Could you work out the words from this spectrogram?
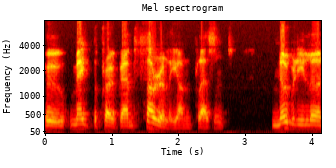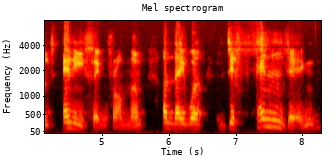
who made the program thoroughly unpleasant. Nobody learnt anything from them, and they were defending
